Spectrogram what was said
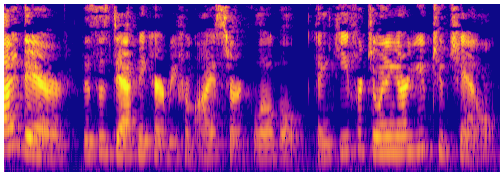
Hi there, this is Daphne Kirby from iCert Global. Thank you for joining our YouTube channel.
